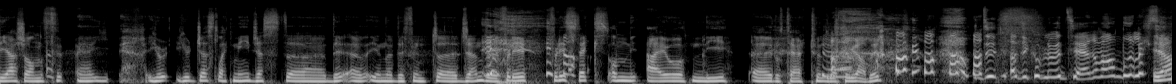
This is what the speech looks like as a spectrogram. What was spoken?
de er sånn f- eh, you're, you're just like me, just in a different uh, gender. Fordi, fordi seks og ni er jo ni eh, rotert 180 grader. At, du, at de komplementerer hverandre, liksom. Ja,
